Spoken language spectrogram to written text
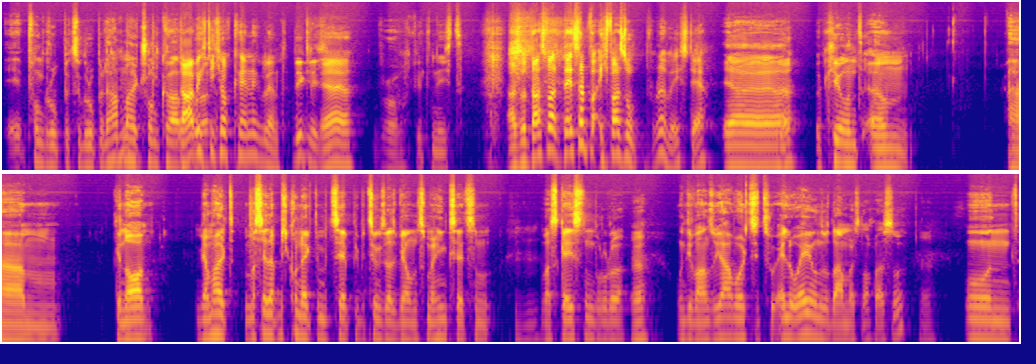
äh, von Gruppe zu Gruppe. Da hat man halt schon gehört. Da habe ich dich auch kennengelernt. Wirklich? Ja, ja. Bro, bitte nicht. Also das war, deshalb, ich war so, Bruder, wer ist der? Ja, ja, ja. Ja. Okay, und ähm, ähm, genau, wir haben halt, Marcel hat mich connected mit Seppi, beziehungsweise wir haben uns mal hingesetzt und was gegessen, Bruder. Ja. Und die waren so, ja, wollt ihr zu LOA und so damals noch, weißt du? Und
